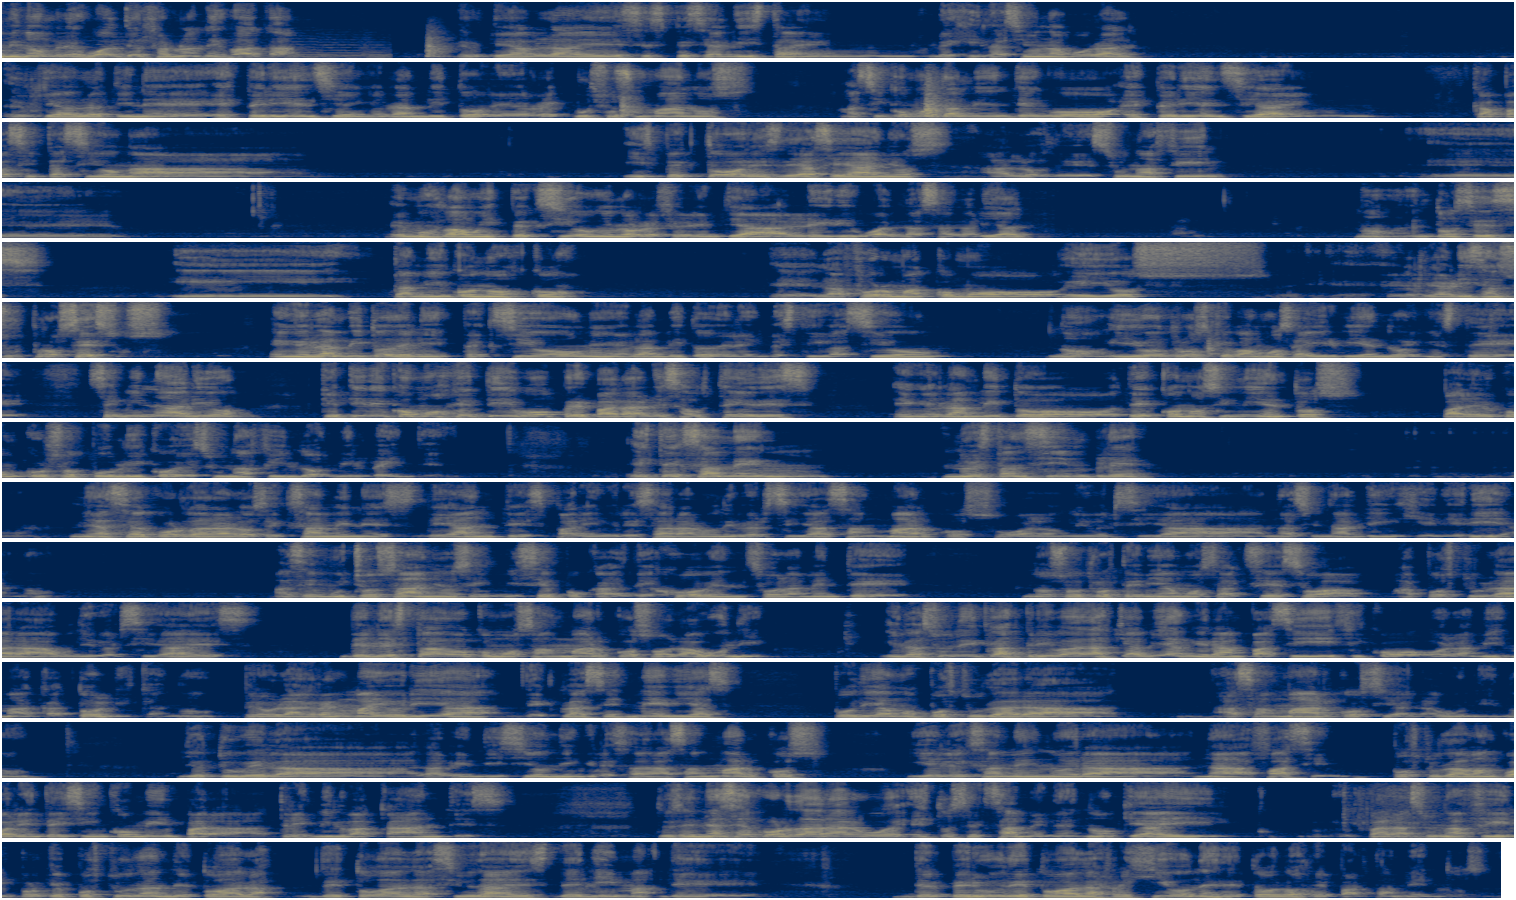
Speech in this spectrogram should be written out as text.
mi nombre es Walter Fernández Vaca. El que habla es especialista en legislación laboral. El que habla tiene experiencia en el ámbito de recursos humanos, así como también tengo experiencia en capacitación a inspectores de hace años, a los de SUNAFIL. Eh, hemos dado inspección en lo referente a ley de igualdad salarial. ¿No? Entonces, y también conozco eh, la forma como ellos eh, realizan sus procesos en el ámbito de la inspección, en el ámbito de la investigación, ¿no? Y otros que vamos a ir viendo en este seminario, que tiene como objetivo prepararles a ustedes en el ámbito de conocimientos para el concurso público de SUNAFIL 2020. Este examen no es tan simple, me hace acordar a los exámenes de antes para ingresar a la Universidad San Marcos o a la Universidad Nacional de Ingeniería, ¿no? Hace muchos años, en mis épocas de joven, solamente nosotros teníamos acceso a, a postular a universidades del Estado como San Marcos o la UNI. Y las únicas privadas que habían eran Pacífico o la misma Católica, ¿no? Pero la gran mayoría de clases medias podíamos postular a a San Marcos y a la UNI, ¿no? Yo tuve la, bendición de ingresar a San Marcos y el examen no era nada fácil. Postulaban 45 mil para 3 mil vacantes. Entonces me hace acordar algo estos exámenes, ¿no? Que hay para SUNAFIL, porque postulan de todas las, de todas las ciudades de Lima, de, del Perú, de todas las regiones, de todos los departamentos.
